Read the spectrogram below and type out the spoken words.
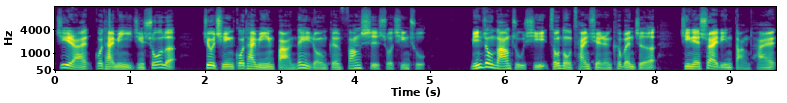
既然郭台铭已经说了，就请郭台铭把内容跟方式说清楚。民众党主席、总统参选人柯文哲。今年率领党团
